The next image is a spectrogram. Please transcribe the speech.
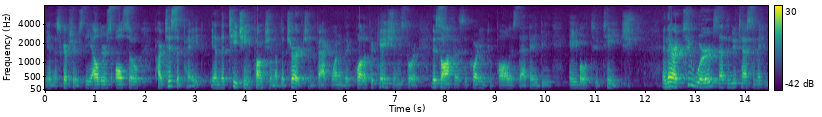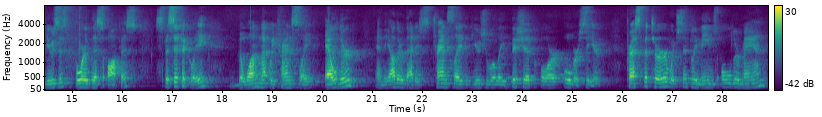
in the scriptures. The elders also participate in the teaching function of the church. In fact, one of the qualifications for this office, according to Paul, is that they be able to teach. And there are two words that the New Testament uses for this office, specifically the one that we translate elder and the other that is translated usually bishop or overseer. Presbyter, which simply means older man,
